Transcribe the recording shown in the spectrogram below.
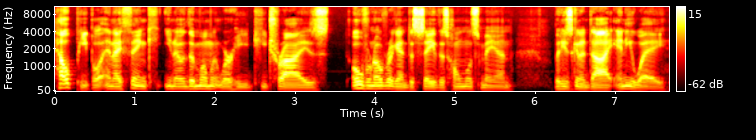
help people, and I think you know the moment where he he tries over and over again to save this homeless man but he's going to die anyway.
